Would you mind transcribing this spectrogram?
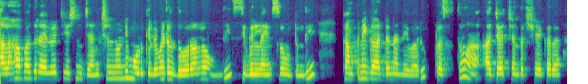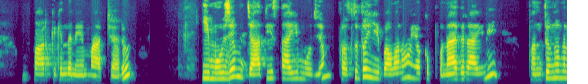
Allahabad railway station junction నుండి మూడు కిలోమీటర్ల దూరంలో ఉంది. సివిల్ లైన్స్లో ఉంటుంది. కంపెనీ గార్డెన్ అనేవారు ప్రస్తుతం అజాద్ చంద్రశేఖర్ పార్క్ కింద నేమ్ మార్చారు. ఈ మ్యూజియం జాతీయ స్థాయి మ్యూజియం. ప్రస్తుతం ఈ భవనం యొక్క పునాది రాయిని పంతొమ్మిది వందల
